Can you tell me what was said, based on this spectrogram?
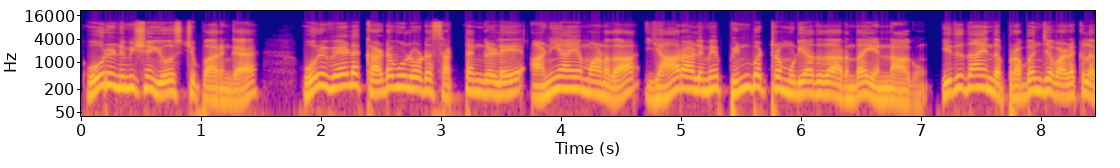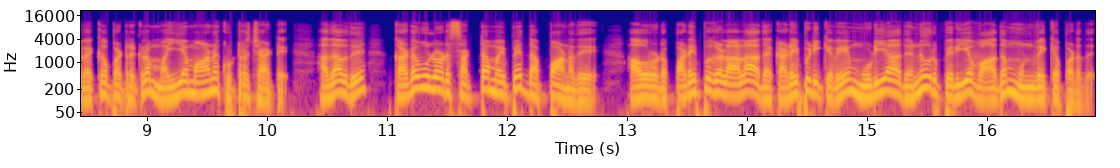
ஒரு நிமிஷம் யோசிச்சு பாருங்க. ஒருவேளை கடவுளோட சட்டங்களே அநியாயமானதா? யாராலுமே பின்பற்ற முடியாததா இருந்தா என்ன ஆகும் இதுதான் இந்த பிரபஞ்ச வழக்குல வைக்கப்பட்டிருக்கிற மையமான குற்றச்சாட்டு. அதாவது கடவுளோட சட்டமைப்பே தப்பானது. அவரோட படைப்புகளால அதை கடைபிடிக்கவே முடியாதுன்னு ஒரு பெரிய வாதம் முன்வைக்கப்படுது.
